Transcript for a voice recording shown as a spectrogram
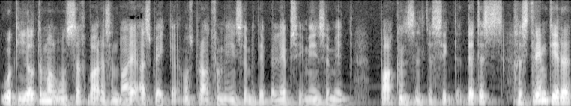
ook heeltemal onsigbaar is in baie aspekte. Ons praat van mense met epilepsie mense met Parkinson se siekte. Dit is gestremthede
